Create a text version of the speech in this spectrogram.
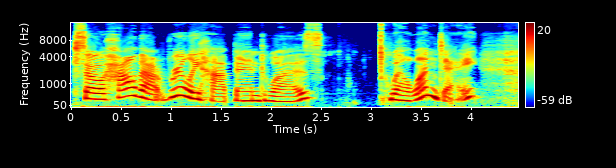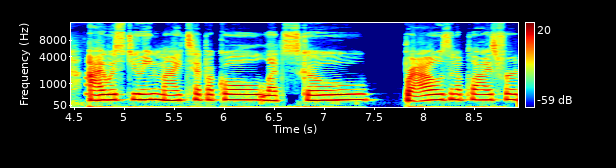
So, how that really happened was well, one day I was doing my typical let's go browse and applies for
